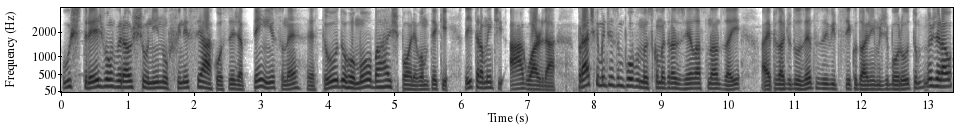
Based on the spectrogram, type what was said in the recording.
Os três vão virar o Chunin no fim desse arco, ou seja, tem isso, né? É tudo rumor barra spoiler, vamos ter que literalmente aguardar. Praticamente esse povo, meus comentários relacionados aí a episódio 225 do anime de Boruto. No geral,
